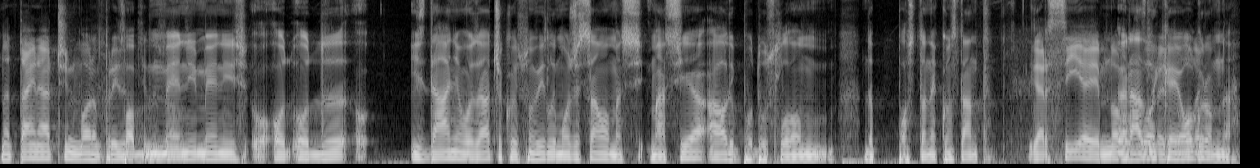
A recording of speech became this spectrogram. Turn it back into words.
Na taj način moram Pa priznati. da- meni, meni od, od izdanja vozača koje smo videli može samo Masi- Masija, ali pod uslovom da postane konstantan. Garcia je mnogo Razlika gore je ogromna.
